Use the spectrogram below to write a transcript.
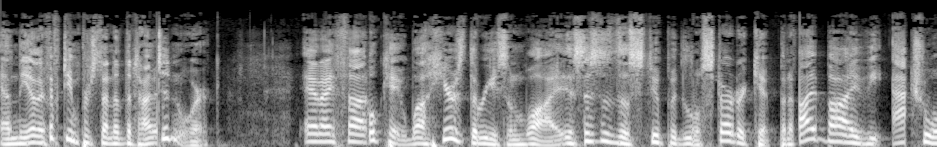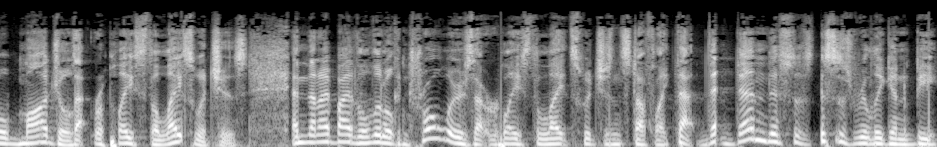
And the other 15% of the time it didn't work. And I thought, okay, well, here's the reason why. Is this is a stupid little starter kit, but if I buy the actual modules that replace the light switches, and then I buy the little controllers that replace the light switches and stuff like that, th- then this is this is really going to be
